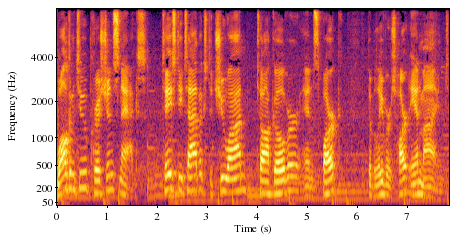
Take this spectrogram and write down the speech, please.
Welcome to Christian Snacks. Tasty topics to chew on, talk over, and spark the believer's heart and mind.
